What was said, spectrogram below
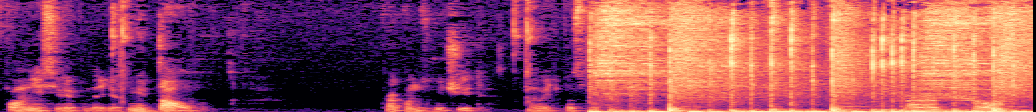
вполне себе подойдет. Металл. Как он звучит? Давайте посмотрим. Хорошо.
